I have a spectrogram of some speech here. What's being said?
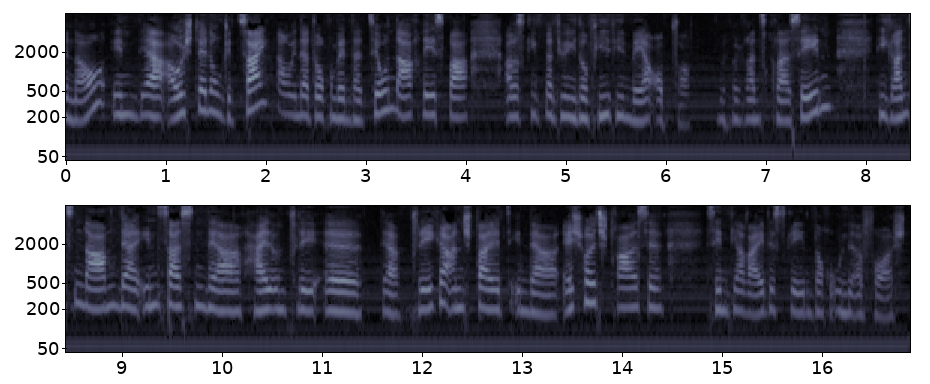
genau in der Ausstellung gezeigt, auch in der Dokumentation nachlesbar. Aber es gibt natürlich noch viel, viel mehr Opfer. Muss man ganz klar sehen. Die ganzen Namen der Insassen der Heil- und Pfle äh, der Pflegeanstalt in der Escholzstraße sind ja weitestgehend noch unerforscht.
